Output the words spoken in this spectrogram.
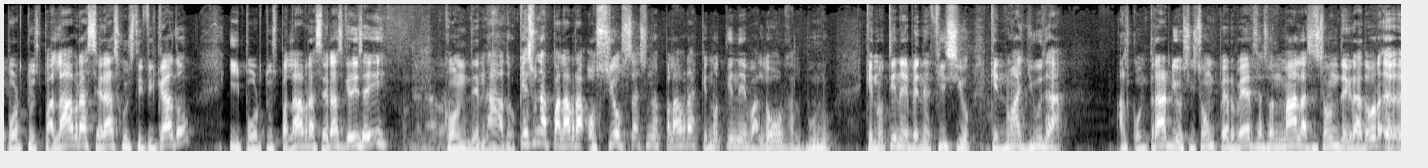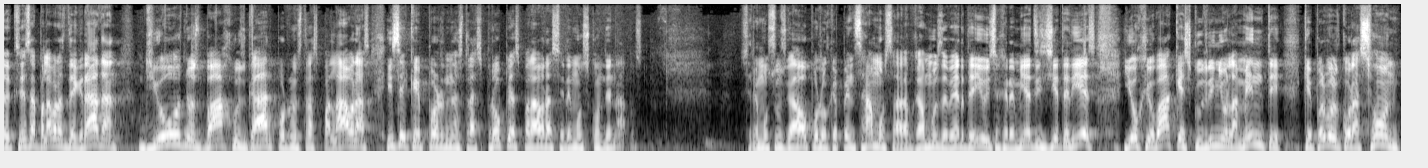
por tus palabras serás justificado y por tus palabras serás, ¿qué dice ahí? Condenado. Condenado. Que es una palabra ociosa, es una palabra que no tiene valor alguno, que no tiene beneficio, que no ayuda. Al contrario, si son perversas, son malas, si son degradadoras, eh, si esas palabras degradan, Dios nos va a juzgar por nuestras palabras. Dice que por nuestras propias palabras seremos condenados. Seremos juzgados por lo que pensamos. Acabamos de ver de ello, dice Jeremías 17:10. Yo Jehová que escudriño la mente, que pruebo el corazón,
